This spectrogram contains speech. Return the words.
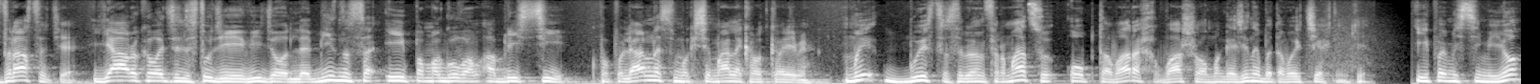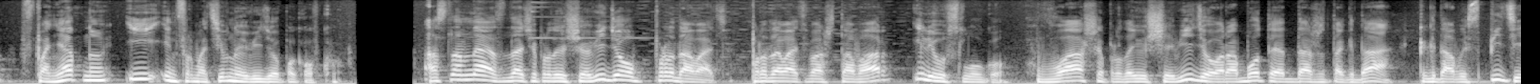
Здравствуйте, я руководитель студии видео для бизнеса и помогу вам обрести популярность в максимально короткое время. Мы быстро соберем информацию об товарах вашего магазина бытовой техники и поместим ее в понятную и информативную видеоупаковку. Основная задача продающего видео – продавать. Продавать ваш товар или услугу. Ваше продающее видео работает даже тогда, когда вы спите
